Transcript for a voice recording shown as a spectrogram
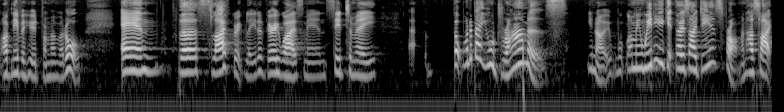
I've never heard from him at all. And this life group leader, very wise man, said to me, But what about your dramas? You know, I mean, where do you get those ideas from? And I was like,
